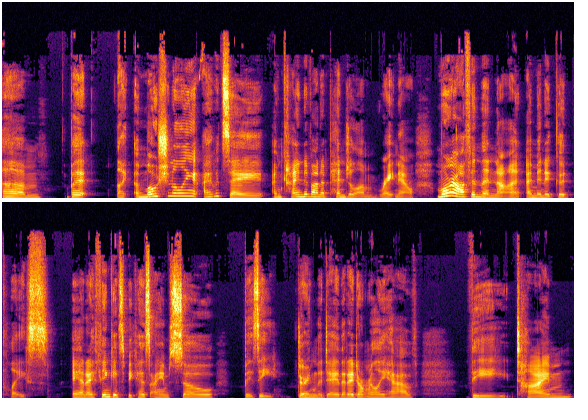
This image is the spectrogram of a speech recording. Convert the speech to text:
Um, but like emotionally, I would say I'm kind of on a pendulum right now. More often than not, I'm in a good place. And I think it's because I am so busy during the day that I don't really have the time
